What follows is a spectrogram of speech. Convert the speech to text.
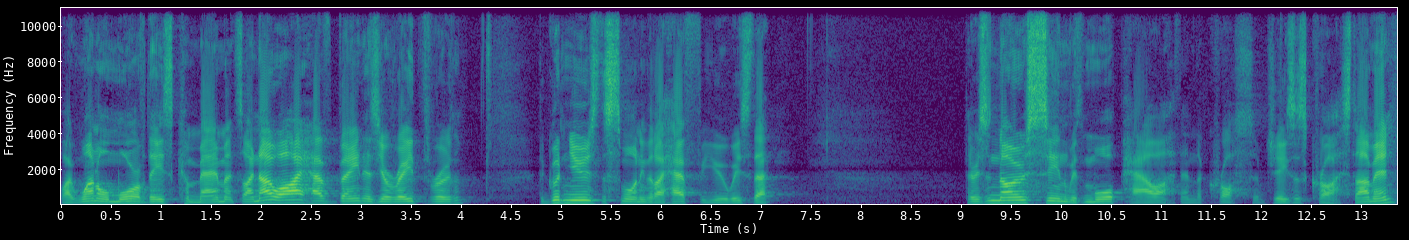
by one or more of these commandments, I know I have been as you read through them. The good news this morning that I have for you is that there is no sin with more power than the cross of Jesus Christ. Amen.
